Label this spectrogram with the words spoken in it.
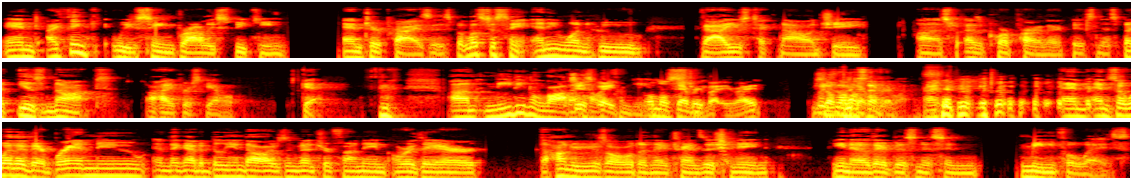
And I think we've seen, broadly speaking, enterprises, but let's just say anyone who values technology uh, as, as, a core part of their business, but is not a hyperscale scale, um, needing a lot of help wait, from the almost industry. everybody, right? Which is almost everyone, right? and and so whether they're brand new and they got a billion dollars in venture funding, or they're 100 years old and they're transitioning, you know, their business in meaningful ways.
